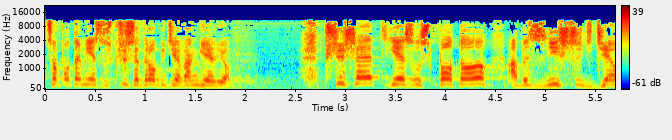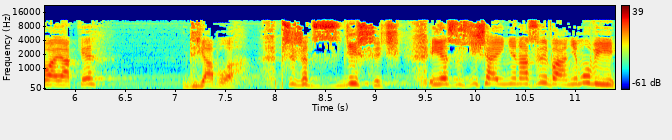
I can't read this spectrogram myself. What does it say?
co potem Jezus przyszedł robić Ewangelią. Przyszedł Jezus po to, aby zniszczyć dzieła jakie? diabła. Przyszedł zniszczyć. I Jezus dzisiaj nie nazywa, nie mówi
